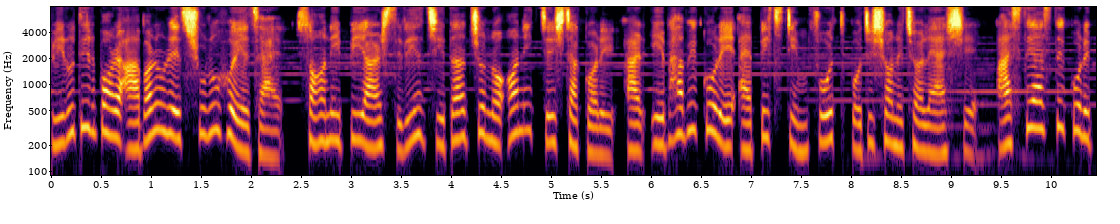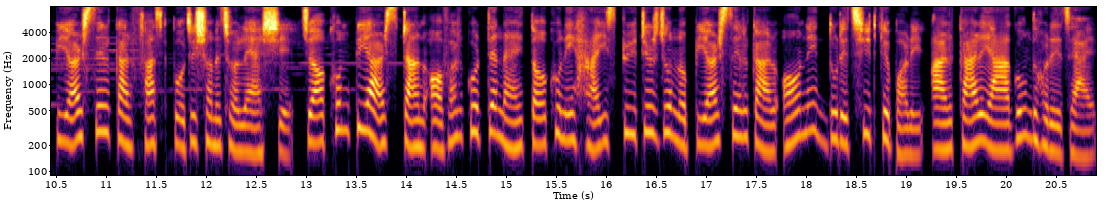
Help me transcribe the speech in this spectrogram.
বিরতির পর আবারও রেস শুরু হয়ে যায়। সনি পিয়ার্স রেস জেতার জন্য অনেক চেষ্টা করে আর এভাবে করে অ্যাপিক্স টিম ফোর্থ পজিশনে চলে আসে। আস্তে আস্তে করে পিয়ার্সের কার ফার্স্ট পজিশনে চলে আসে। যখন পিয়ার্স টার্ন ওভার করতে নেয়, তখনই হাই স্পিডের জন্য পিয়ার্সের কার অনেক দূরে ছিটকে পড়ে আর কারে আগুন ধরে যায়।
